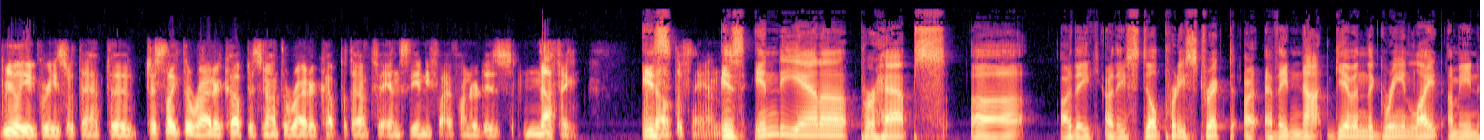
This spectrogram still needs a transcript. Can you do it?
really agrees with that. The, just like the Ryder Cup is not the Ryder Cup without fans, the Indy 500 is nothing Is without the fans. is Indiana perhaps uh are they are they still pretty strict? Are, have they not given the green light? I mean,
